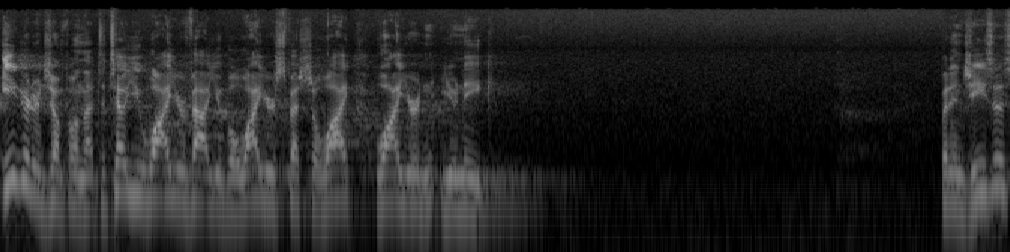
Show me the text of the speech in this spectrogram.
eager to jump on that to tell you why you're valuable, why you're special, why, why you're unique. But in Jesus,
